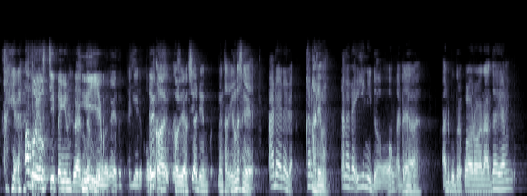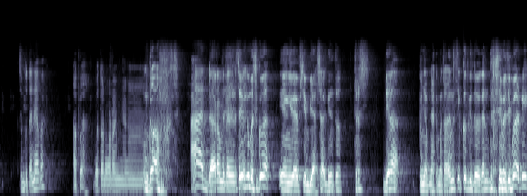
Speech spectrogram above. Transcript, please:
kayak Apa lu? UFC pengen berantem Iya, gitu. makanya itu. lagi ada Tapi kalau kalau UFC ada yang mental illness nggak ya? ada ada ada kan Ada emang. kan ada ini dong ada Ada ada beberapa olahraga yang sebutannya apa Apa? buat orang-orang yang Enggak. ada orang mental illness Tapi enggak maksud gue yang UFC yang biasa gitu tuh. Terus dia punya penyakit mental illness ikut gitu kan. Terus tiba-tiba nih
